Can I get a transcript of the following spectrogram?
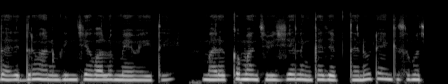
దరిద్రం అనిపించేవాళ్ళం మేమైతే. మరొక మంచి విషయాలు ఇంకా చెప్తాను. థ్యాంక్ యూ సో మచ్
